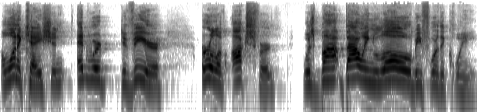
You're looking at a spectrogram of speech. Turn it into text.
On one occasion, Edward de Vere, Earl of Oxford, was bowing low before the Queen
